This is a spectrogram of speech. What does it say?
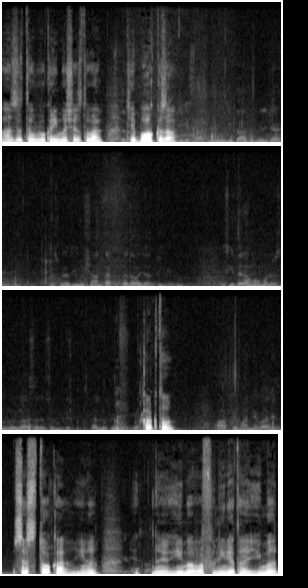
Хазрат Абу Бакр имаше това, че Бог каза, както с тока има, има в линията, има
